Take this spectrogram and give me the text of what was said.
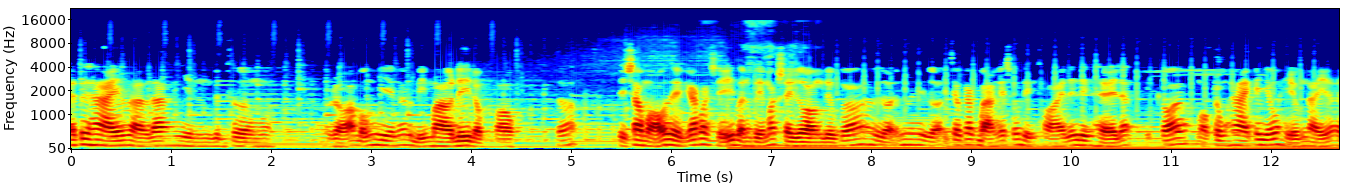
Cái thứ hai là đang nhìn bình thường rõ bỗng nhiên nó bị mờ đi đột ngột. Đó. Thì sau mổ thì các bác sĩ bệnh viện mắt Sài Gòn đều có gửi gửi cho các bạn cái số điện thoại để liên hệ đó. Thì có một trong hai cái dấu hiệu này đó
